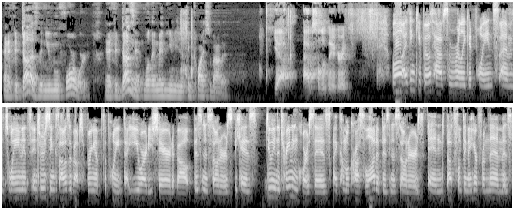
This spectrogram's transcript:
And if it does, then you move forward. And if it doesn't, well, then maybe you need to think twice about it. Yeah, absolutely agree. Well, I think you both have some really good points. Um, Duane, it's interesting because I was about to bring up the point that you already shared about business owners because doing the training courses, I come across a lot of business owners, and that's something I hear from them is,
